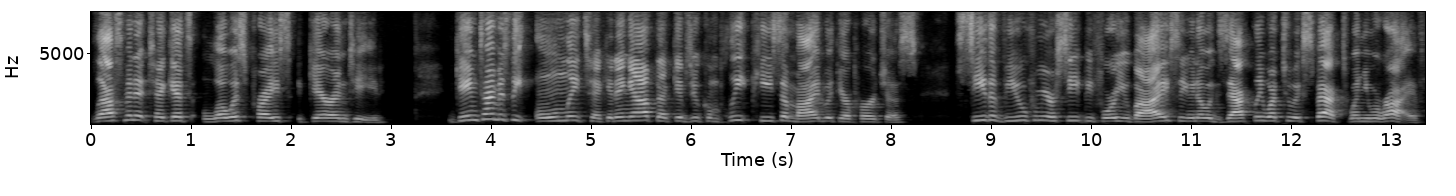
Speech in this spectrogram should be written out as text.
Last minute tickets, lowest price guaranteed. Gametime is the only ticketing app that gives you complete peace of mind with your purchase. See the view from your seat before you buy so you know exactly what to expect when you arrive.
